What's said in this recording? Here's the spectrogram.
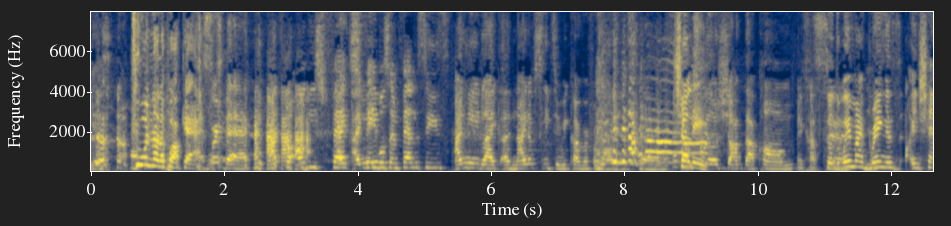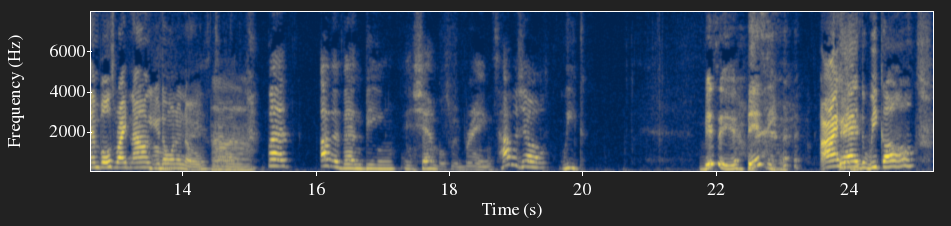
Yes. to another podcast. We're back. After all these facts, I- I need- fables, and fallacies, I need like a night of sleep to recover from all this. Charlie. I'm still shocked.com. So the way my brain is in shambles right now, you don't want to know. Praise God. But other than being in shambles with brains, how was your week? Busy. Busy. I had the week off.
